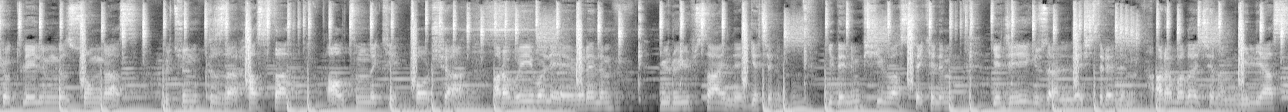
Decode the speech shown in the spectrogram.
Kökleyelim gaz son gaz. Bütün kızlar hasta Altındaki Porsche. Arabayı valeye verelim Yürüyüp sahile geçelim. Gidelim Şivas çekelim. Geceyi güzelleştirelim. Arabada açalım Milyas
